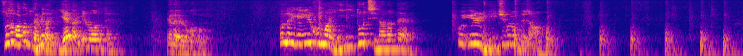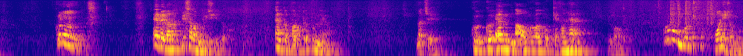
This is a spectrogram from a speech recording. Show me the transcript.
순서 바꿔도 됩니다. 얘가 1로 가도 돼. 얘가 1로 가고. 근데 이게 1,2도 지나간대 그 1, 2 집어넣으면 되잖아. 그러면 m에 관한 1차 방정식이죠. M값 바로 끝붙네요 맞지? 그, 그 M 나온 거 갖고 계산해. 이거. 그러면 뭐, 원이죠, 뭐.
